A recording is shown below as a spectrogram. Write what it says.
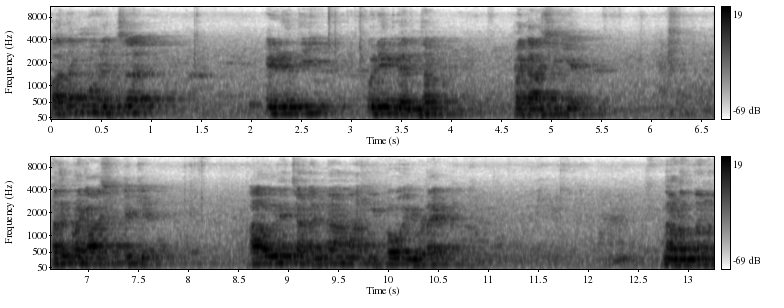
പദം മുറിച്ച് എഴുതി ഒരു ഗ്രന്ഥം പ്രകാശിക്കുക. അത് പ്രകാശിപ്പിക്കുക. ആ ഒരു ചടങ്ങാണ് ഇപ്പോൾ ഇവിടെ നടന്നത്.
